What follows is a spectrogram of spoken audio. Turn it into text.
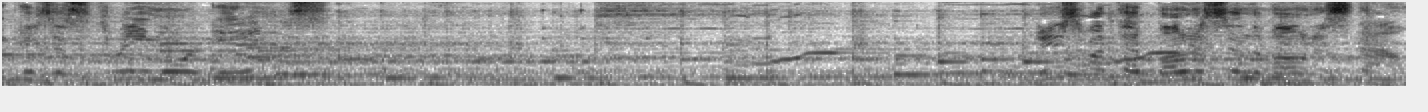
It gives us three more games. We just want that bonus in the bonus now.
